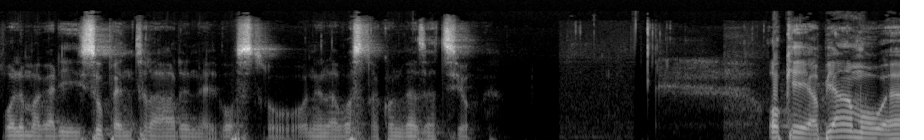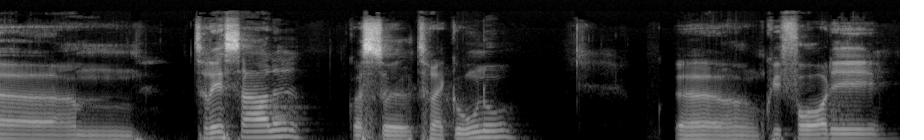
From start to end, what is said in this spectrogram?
vuole magari subentrare nel vostro, nella vostra conversazione. Ok, abbiamo um, tre sale, questo è il track 1, uh, ehm, qui fuori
